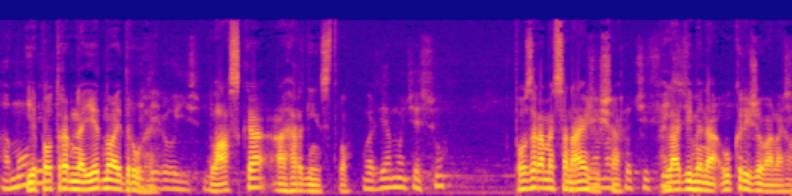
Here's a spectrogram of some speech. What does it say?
je potrebné jedno aj druhé. Láska a hrdinstvo. Pozeráme sa na Ježiša, hľadíme na ukrižovaného.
